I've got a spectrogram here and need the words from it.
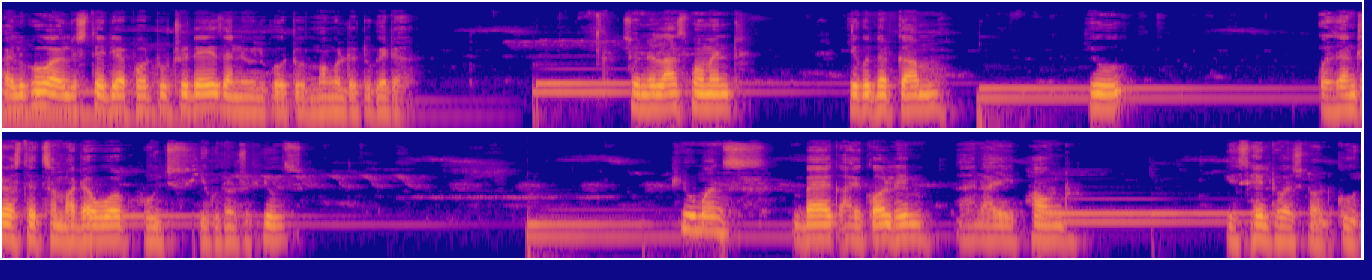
I will go, I will stay there for two, three days and we will go to Mangalore together. So in the last moment, he could not come he was entrusted some other work which he could not refuse. Few months back, I called him and I found his health was not good.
